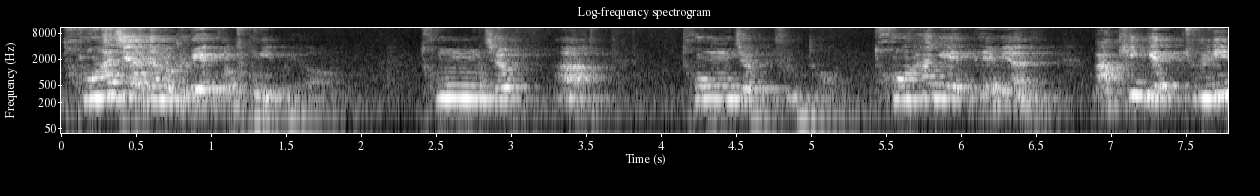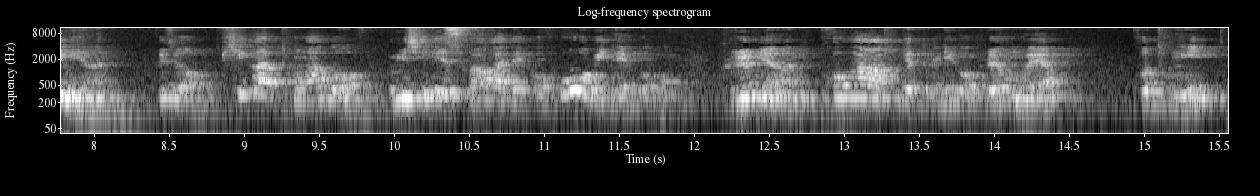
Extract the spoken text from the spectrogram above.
통하지 않으면 그게 고통이고요. 통즉, 아, 통즉 불통. 통하게 되면, 막힌 게 뚫리면, 그죠? 피가 통하고, 음식이 소화가 되고, 호흡이 되고, 그러면 코가 막힌 게 뚫리고, 그러면 뭐예요? 고통이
